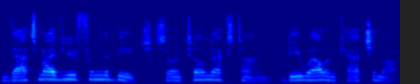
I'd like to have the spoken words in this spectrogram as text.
That's my view from the beach, so until next time, be well and catch 'em up.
